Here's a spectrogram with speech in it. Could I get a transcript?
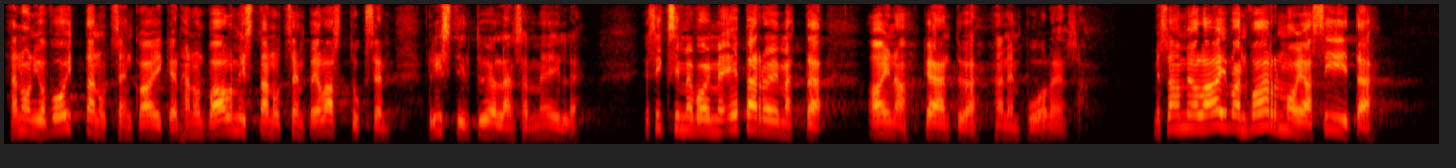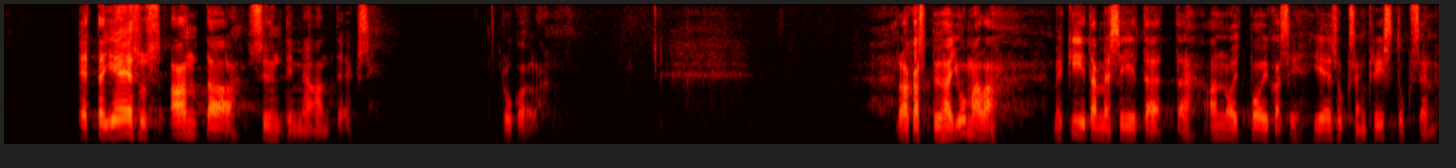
Hän on jo voittanut sen kaiken. Hän on valmistanut sen pelastuksen ristin työllänsä meille. Ja siksi me voimme epäröimättä aina kääntyä hänen puoleensa. Me saamme olla aivan varmoja siitä, että Jeesus antaa syntimme anteeksi. Rukoillaan. Rakas Pyhä Jumala, me kiitämme siitä, että annoit poikasi Jeesuksen Kristuksen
